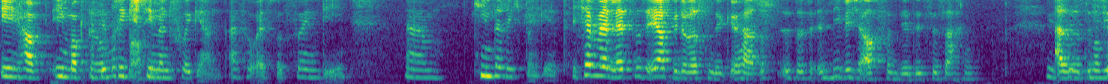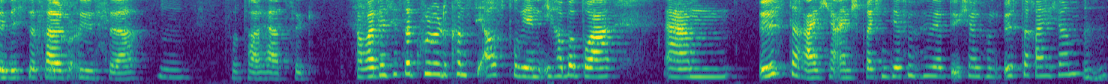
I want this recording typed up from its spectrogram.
ich, hab, ich mag diese Trickstimmen voll gern. Also alles, was so in die ähm, Kinderrichtung geht. Ich habe mir letztens eh auch wieder was von dir gehört. Das, das liebe ich auch von dir, diese Sachen. Also das finde ich total süß, ja. Mhm. Total herzig. Aber das ist ja cool, weil du kannst die ausprobieren. Ich habe ein paar ähm, Österreicher einsprechen dürfen, Hörbüchern von Österreichern. Mhm.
